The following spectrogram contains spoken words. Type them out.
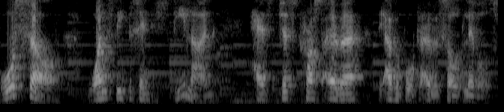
or sell once the percentage D line has just crossed over the overbought or oversold levels.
